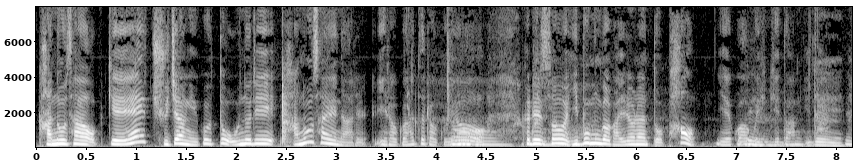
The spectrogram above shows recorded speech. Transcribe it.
간호사 업계의 주장이고 또 오늘이 간호사의 날이라고 하더라고요. 어, 그래서 이 부분과 관련한 또 파업 예고하고 네. 있기도 합니다. 네. 네.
